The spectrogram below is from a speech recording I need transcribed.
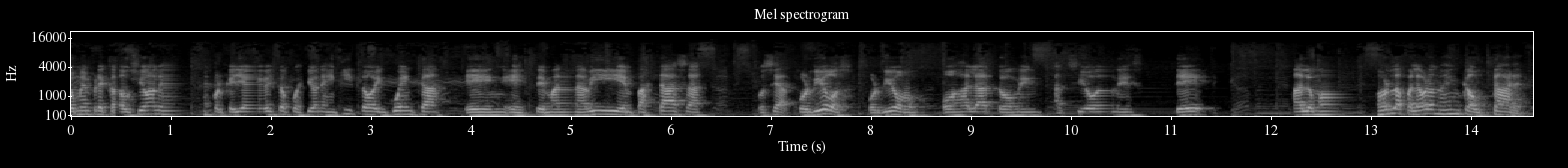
tomen precauciones porque ya he visto cuestiones en Quito, en Cuenca, en este, Manabí, en Pastaza. O sea, por Dios, por Dios, ojalá tomen acciones de, a lo mejor la palabra no es incautar,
